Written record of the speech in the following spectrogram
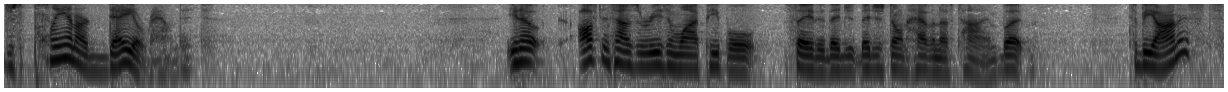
just plan our day around it? You know, oftentimes the reason why people say that they, they just don't have enough time, but to be honest,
